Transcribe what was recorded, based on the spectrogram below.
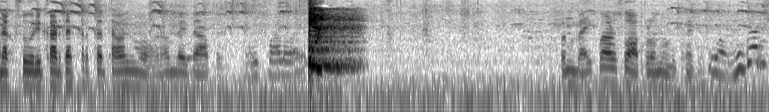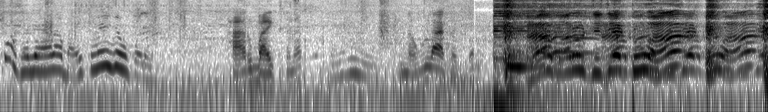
નકસોરી કરતા કરતા તાવન મોહણમ લઈ તા આપણે પણ બાઈક વાળો શું આપણને ઓળખે છે બાઈક લઈ જવું પડે સારું બાઈક છે ને? નવું લાગે હા, મારું જીજે તું હા તું, હા.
